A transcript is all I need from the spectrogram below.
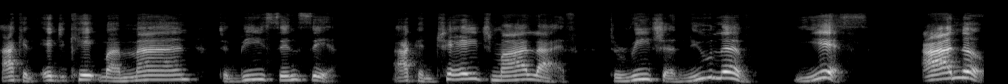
I can educate my mind to be sincere. I can change my life to reach a new level. Yes, I know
